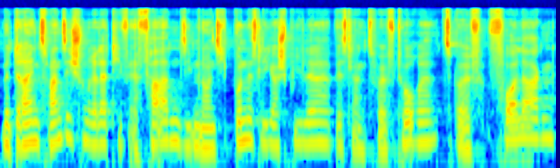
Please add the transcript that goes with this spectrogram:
Mit 23 schon relativ erfahren, 97 Bundesligaspiele, bislang 12 Tore, 12 Vorlagen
